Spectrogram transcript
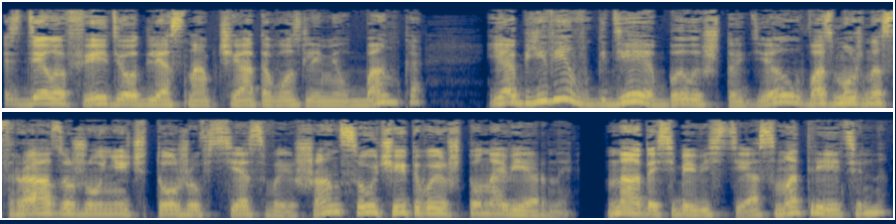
Сделав видео для снапчата возле Милбанка и объявив, где я был и что делал, возможно, сразу же уничтожив все свои шансы, учитывая, что, наверное, надо себя вести осмотрительно,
